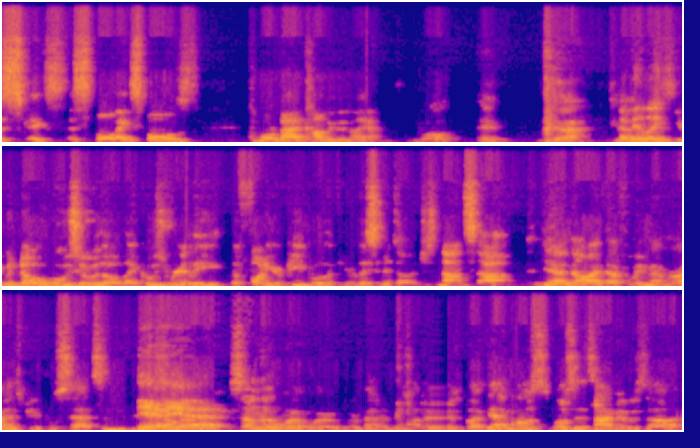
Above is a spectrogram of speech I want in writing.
ex- ex- expo- exposed to more bad comedy than I am. Well, it, yeah. yeah, I feel like you would know who's who though, like who's really the funnier people if you're listening to just nonstop. Yeah, no, I definitely memorized people's sets and. Yeah, some of them- Some of them were, were, were better than others, but yeah, most, most of the time it was, uh,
